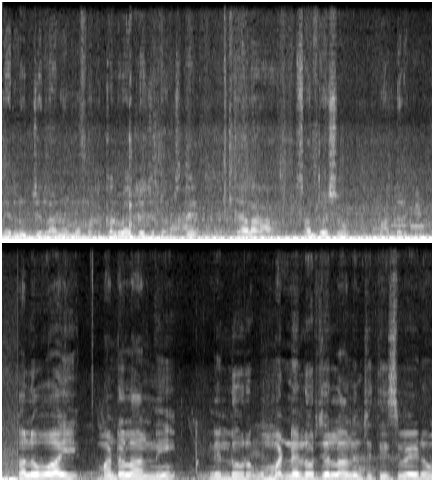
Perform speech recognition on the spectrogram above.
నెల్లూరు జిల్లాను మమ్మల్ని కలువాయి ప్రజలు ఉంచితే చాలా సంతోషం మా అందరికీ. కలువాయి మండలాన్ని నెల్లూరు ఉమ్మడి నెల్లూరు జిల్లా నుంచి తీసివేయడం.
